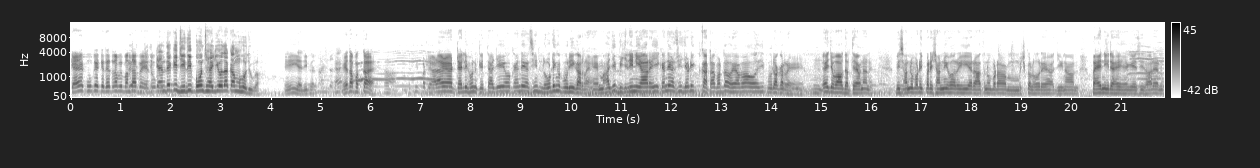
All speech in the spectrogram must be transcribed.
ਕਹਿ ਕੂ ਕੇ ਕਿਸੇ ਤਰ੍ਹਾਂ ਵੀ ਬੰਦਾ ਭੇਜ ਦੋ ਕਹਿੰਦੇ ਕਿ ਜਿਹਦੀ ਪਹੁੰਚ ਹੈਗੀ ਉਹਦਾ ਕੰਮ ਹੋ ਜਾਊਗਾ। ਇਹੀ ਹੈ ਜੀ ਫਿਰ ਇਹ ਤਾਂ ਪੱਕਾ ਹੈ। ਅਸੀਂ ਪਟਿਆਲਾ ਟੈਲੀਫੋਨ ਕੀਤਾ ਜੀ ਉਹ ਕਹਿੰਦੇ ਅਸੀਂ ਲੋਡਿੰਗ ਪੂਰੀ ਕਰ ਰਹੇ ਹਾਂ। ਮਹਾਂ ਜੀ ਬਿਜਲੀ ਨਹੀਂ ਆ ਰਹੀ ਕਹਿੰਦੇ ਅਸੀਂ ਜਿਹੜੀ ਘਾਟਾ ਵੱਧਾ ਹੋਇਆ ਵਾ ਉਹ ਅਸੀਂ ਪੂਰਾ ਕਰ ਰਹੇ ਹਾਂ। ਇਹ ਜਵਾਬ ਦਿੱਤੇ ਉਹਨਾਂ ਨੇ ਵੀ ਸਾਨੂੰ ਬੜੀ ਪਰੇਸ਼ਾਨੀ ਹੋ ਰਹੀ ਹੈ ਰਾਤ ਨੂੰ ਬੜਾ ਮੁਸ਼ਕਲ ਹੋ ਰਿਹਾ ਜੀਣਾ ਪੈ ਨਹੀਂ ਰਹੇ ਹੈਗੇ ਅਸੀਂ ਸਾਰਿਆਂ ਨੂੰ।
